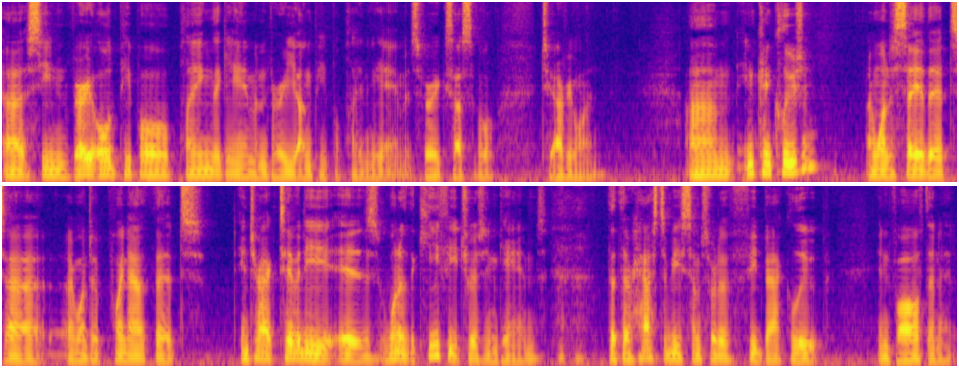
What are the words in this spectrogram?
uh, seen very old people playing the game and very young people playing the game. It's very accessible to everyone. Um, in conclusion, I want to say that uh, I want to point out that interactivity is one of the key features in games, that there has to be some sort of feedback loop involved in it.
